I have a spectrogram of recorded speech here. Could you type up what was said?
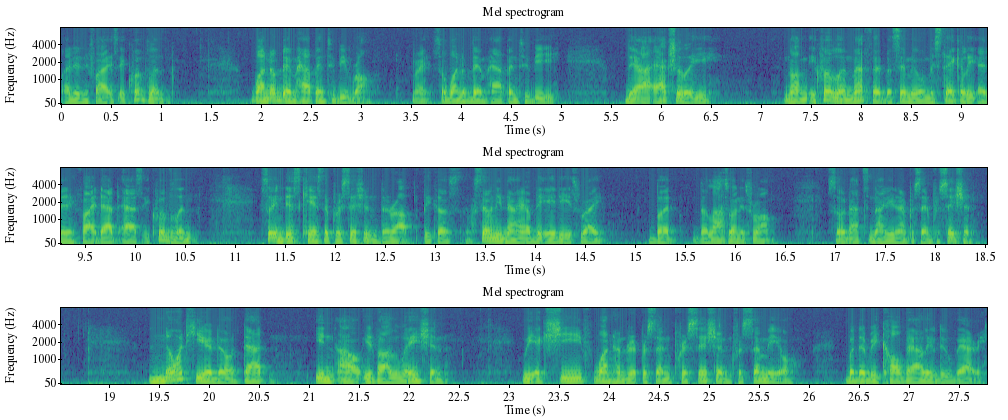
identifies equivalent, one of them happened to be wrong, right? So one of them happened to be, they are actually non-equivalent method, but SEMEO mistakenly identified that as equivalent. So in this case, the precision dropped because 79 of the 80 is right, but the last one is wrong. So that's 99% precision. Note here though that in our evaluation, we achieve 100% precision for SEMEO, but the recall value do vary.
